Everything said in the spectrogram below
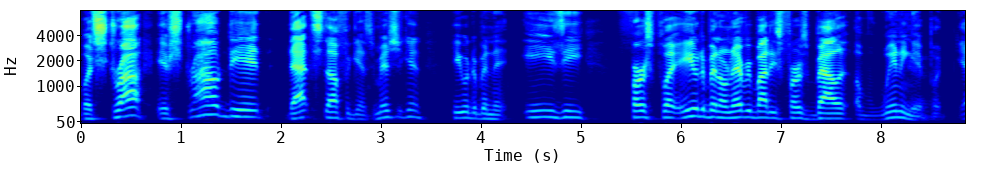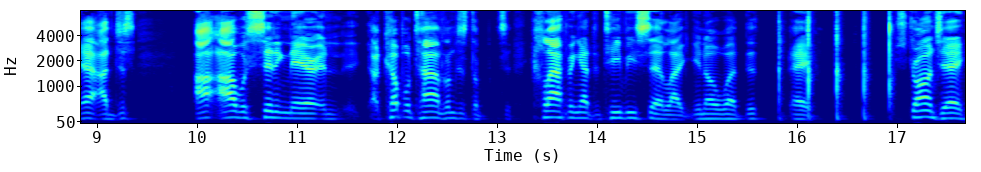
But Stroud, if Stroud did that stuff against Michigan, he would have been an easy first play. He would have been on everybody's first ballot of winning it. But yeah, I just. I, I was sitting there, and a couple times I'm just uh clapping at the TV set, like, you know what? This, hey, strong Jay.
